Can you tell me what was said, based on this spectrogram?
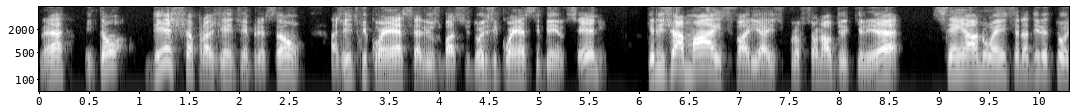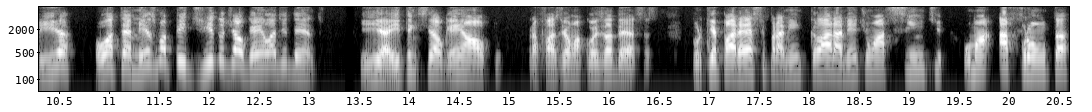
né? Então, deixa para gente a impressão, a gente que conhece ali os bastidores e conhece bem o Ceni, que ele jamais faria isso profissional do jeito que ele é, sem a anuência da diretoria ou até mesmo a pedido de alguém lá de dentro. E aí tem que ser alguém alto para fazer uma coisa dessas, porque parece para mim claramente um assinte, uma afronta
